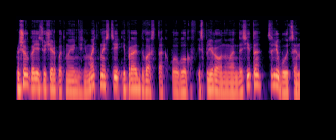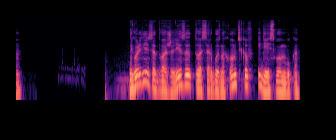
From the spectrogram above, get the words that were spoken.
Решил сгладить ущерб от моей невнимательности и продать два стака полублоков из полированного андесита за любую цену. Договорились за два железа, 20 арбузных ломтиков и 10 бамбука.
